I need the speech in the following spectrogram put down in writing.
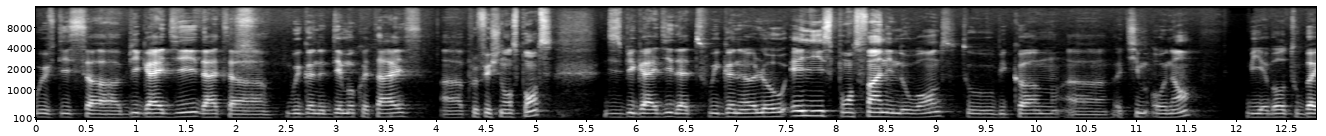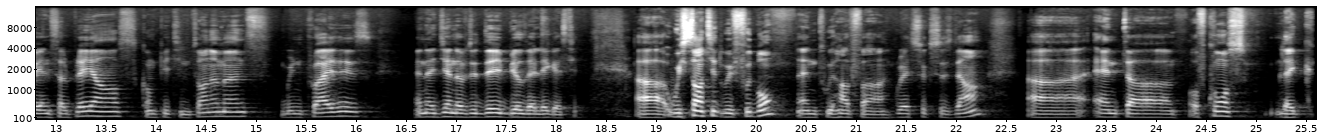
with this uh, big idea that uh, we're going to democratize uh, professional sports. This big idea that we're going to allow any sports fan in the world to become uh, a team owner, be able to buy and sell players, compete in tournaments, win prizes, and at the end of the day, build a legacy. Uh, we started with football, and we have great success there. and of course, like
